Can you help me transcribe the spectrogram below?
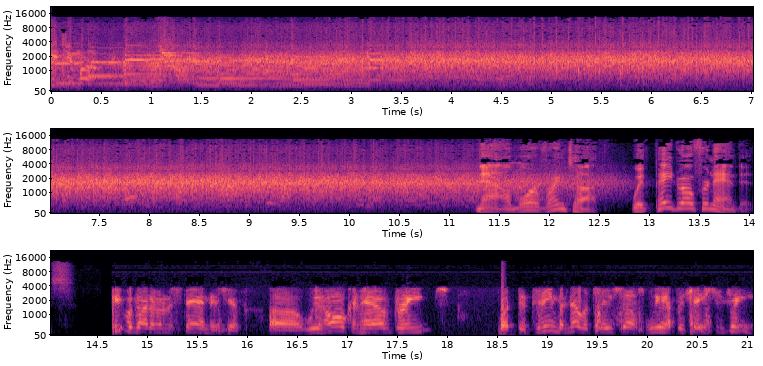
Hitch him up. Now, more of Ring Talk with Pedro Fernandez. people got to understand this here. Uh, we all can have dreams, but the dream will never chase us. We have to chase the dream.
